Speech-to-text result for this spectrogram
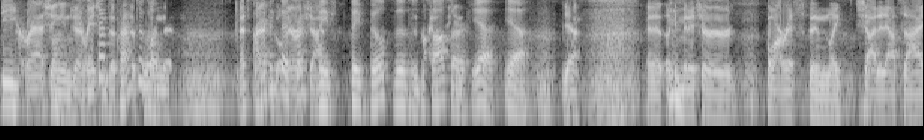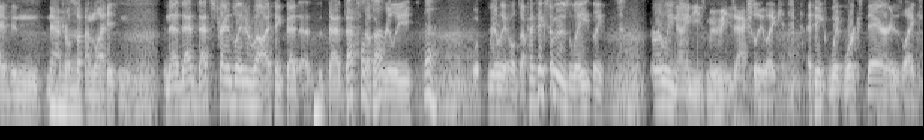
D crashing in I think generations. that's practical. one that, that's I think practical. that there are pra- they they built the, the Design saucer things. yeah yeah Yeah. And uh like a miniature forest and like shot it outside in natural Mm-hmm. sunlight and, and that, that that's translated well. I think that that that, That holds stuff's up. really yeah really holds up. I think some of those late like early 90s movies actually like I think what works there is like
